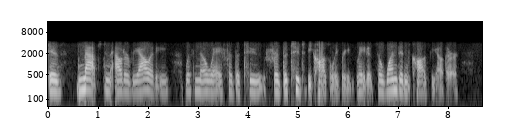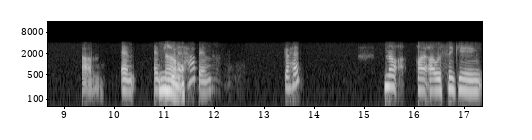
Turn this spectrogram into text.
is matched in outer reality with no way for the two for the two to be causally related. So one didn't cause the other. Um, and and no. when it happens, go ahead. No, I, I was thinking.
